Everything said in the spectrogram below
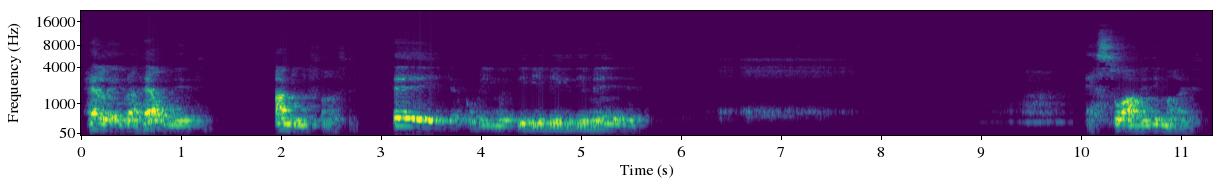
Relembra realmente a minha infância. Eita, eu comi muito big big de medo. É suave demais.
